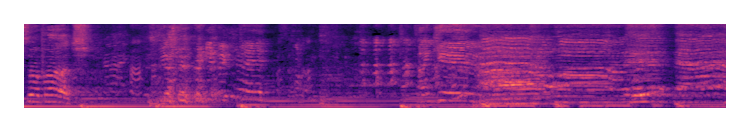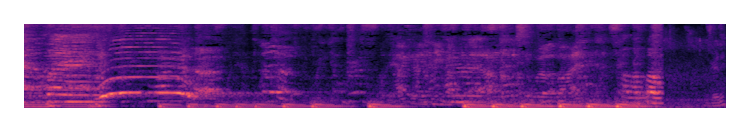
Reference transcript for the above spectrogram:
Thank you so much. Thank you. Ready?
